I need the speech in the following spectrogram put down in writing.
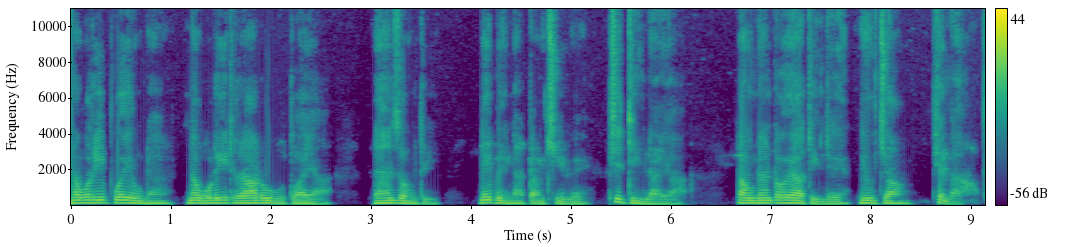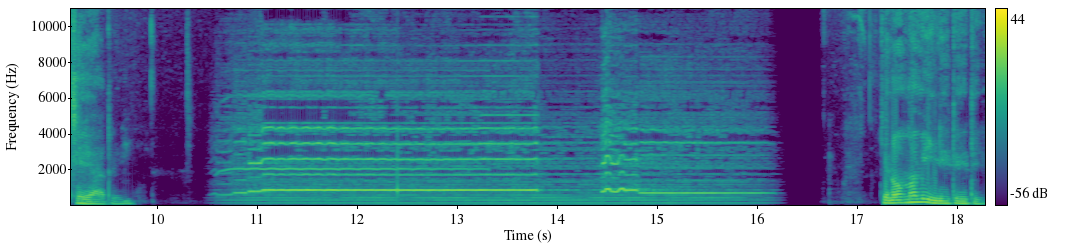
နဝရီပွဲယုံတန်းနဝရီတရားတို့ကိုတွားရာလမ်းစုံသည်နေဗိနာတောင်ချီတွင် ဖြစ်တည်လာရာတောင်တန်းတော်ရသည်လည်းမြို့ကြောင်ဖြစ်လာခဲ့ရသည်ကျွန်တော်မှတ်မိနေသေးသည်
